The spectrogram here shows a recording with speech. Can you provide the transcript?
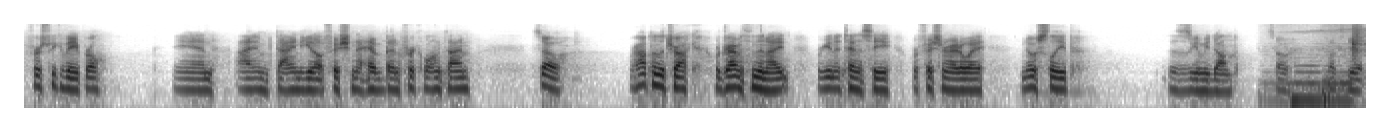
first week of April, and I am dying to get out fishing. I haven't been for a long time. So, we're hopping in the truck. We're driving through the night. We're getting to Tennessee. We're fishing right away. No sleep. This is going to be dumb. So, let's do it.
